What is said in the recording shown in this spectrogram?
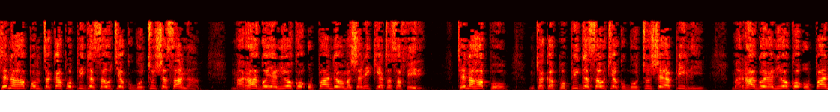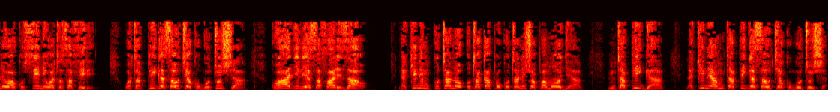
tena hapo mtakapopiga sauti ya kugutusha sana marago yaliyoko upande wa mashariki yatasafiri. Tena hapo mtakapopiga sauti ya kugutusha ya pili marago yaliyoko upande wa kusini watasafiri. Watapiga sauti ya kugutusha kwa ajili ya safari zao. Lakini mkutano utakapokutanishwa pamoja mtapiga lakini hamtapiga sauti ya kugutusha.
